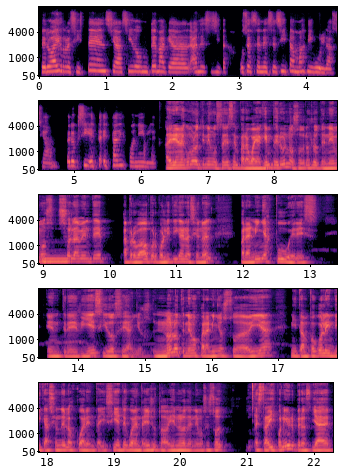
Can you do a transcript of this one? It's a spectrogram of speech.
pero hay resistencia, ha sido un tema que ha, necesita, o sea, se necesita más divulgación, pero sí, está, disponible. Adriana, ¿cómo lo tienen ustedes en Paraguay? Aquí en Perú nosotros lo tenemos mm. solamente aprobado por política nacional para niñas púberes entre 10 y 12 años. No lo tenemos para niños todavía, ni tampoco la indicación de los 47, 48 todavía no lo tenemos. Eso está disponible, pero ya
